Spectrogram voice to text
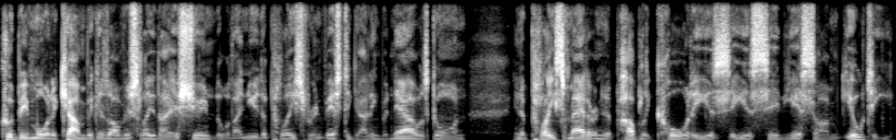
could be more to come because obviously they assumed, or they knew the police were investigating, but now it was gone in a police matter and in a public court. He has he has said, yes, I'm guilty.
